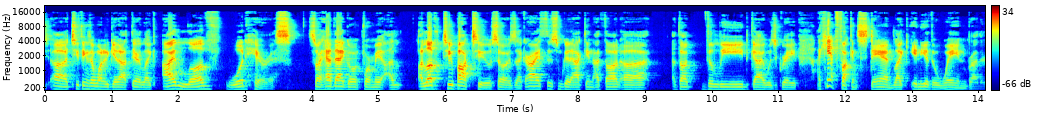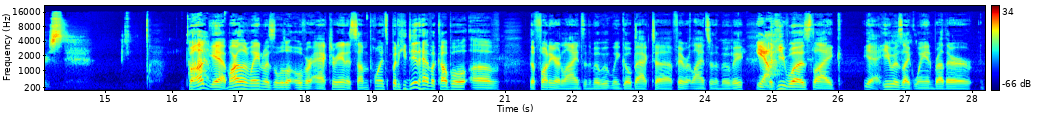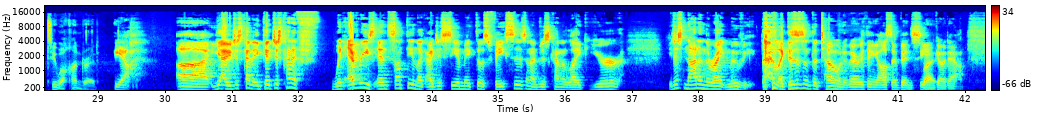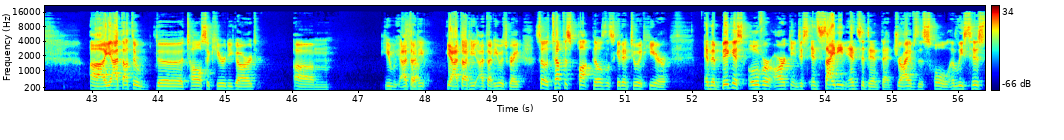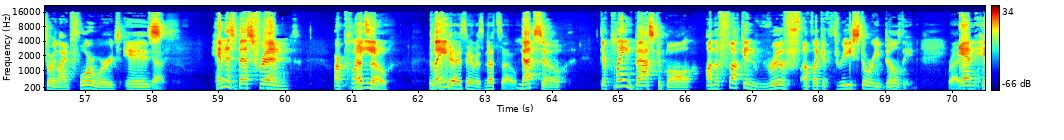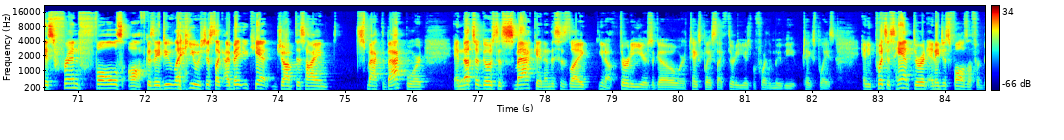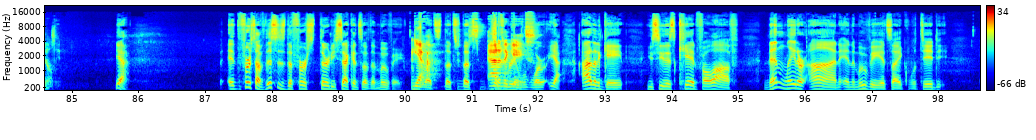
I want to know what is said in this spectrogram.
uh, two things I wanted to get out there. Like I love Wood Harris, so I had that going for me. I I love Tupac too, so I was like, all right, there's some good acting. I thought uh, I thought the lead guy was great. I can't fucking stand like any of the Wayans brothers. Bug, yeah, Marlon Wayans was a little over actory at some points, but he did have a couple of the funnier lines in the movie. When we go back to favorite lines from the movie, Yeah, but he was like, yeah, he was like Wayans brother to a hundred. Yeah. Uh, yeah, you just kind of get just kind of whenever he's in something, like I just see him make those faces, and I'm just kind of like, you're you're just not in the right movie. like this isn't the tone of everything else I've been seeing Right. go down. Uh, yeah, I thought the the tall security guard, um, he I thought he yeah I thought he I thought he was great. So toughest plot pills. Let's get into it here. And the biggest overarching, just inciting incident that drives this whole, at least his storyline forwards, is Yes. Him and his best friend are playing Nutso. playing- guy's name is Nutso. Nutso. They're playing basketball on the fucking roof of like a three story building. Right. And his friend falls off because they do like he was just like, I bet you can't jump this high and smack the backboard. And Nutso goes to smack it, and this is like, you know, 30 years ago, or it takes place like 30 years before the movie takes place. And he puts his hand through it and he just falls off a building. yeah. It, first off, this is the first thirty seconds of the movie. Yeah. Let's let's let's Out of the we're- yeah, out of the gate. You see this kid fall off. Then later on in the movie, it's like, well, did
